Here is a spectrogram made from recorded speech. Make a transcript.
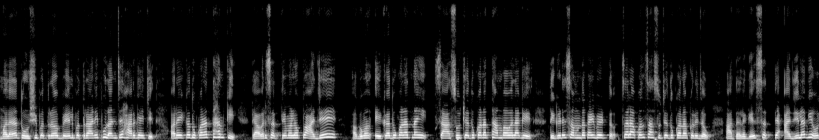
मला ना तुळशीपत्र बेलपत्र आणि फुलांचे हार घ्यायचेत. अरे एका दुकानात थांब की. त्यावर सत्य मला लागतो आजे अगं मग एका दुकानात नाही सासूच्या दुकानात थांबावं लागेल. तिकडे समजा काही भेटतं. चल आपण सासूच्या दुकानाकडे जाऊ. आता लगेच सत्या आजीला घेऊन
